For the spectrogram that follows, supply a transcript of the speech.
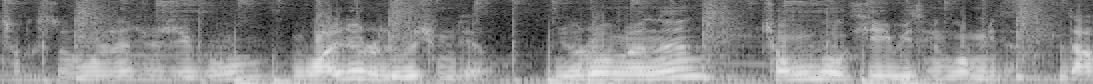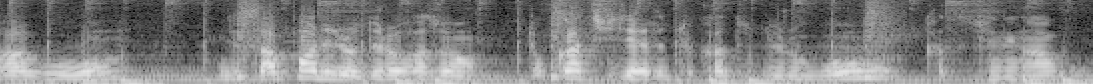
작성을 해주시고 완료를 누르시면 돼요. 이러면은 정보 기입이 된 겁니다. 나가고 이제 사파리로 들어가서 똑같이 이제 레드 카드 누르고 카드 진행하고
